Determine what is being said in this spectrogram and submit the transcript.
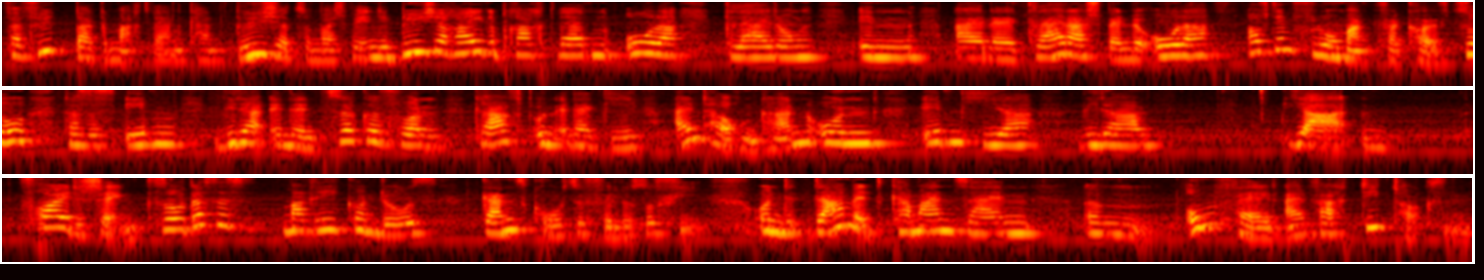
verfügbar gemacht werden kann. Bücher zum Beispiel in die Bücherei gebracht werden oder Kleidung in eine Kleiderspende oder auf dem Flohmarkt verkauft, so dass es eben wieder in den Zirkel von Kraft und Energie eintauchen kann und eben hier wieder ja Freude schenkt. So, das ist Marie Kondos ganz große Philosophie. Und damit kann man sein ähm, Umfeld einfach detoxen.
